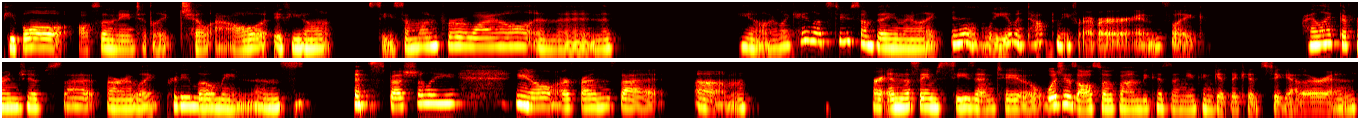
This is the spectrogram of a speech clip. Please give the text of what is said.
people also need to like chill out if you don't see someone for a while and then you know they're like hey let's do something and they're like oh, well you haven't talked to me forever and it's like I like the friendships that are like pretty low maintenance especially you know our friends that um are in the same season too which is also fun because then you can get the kids together and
